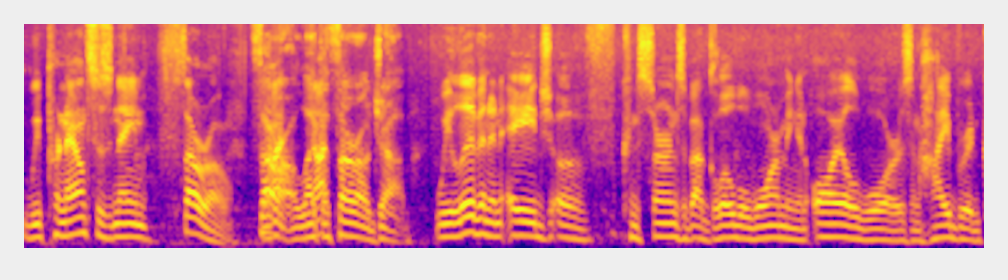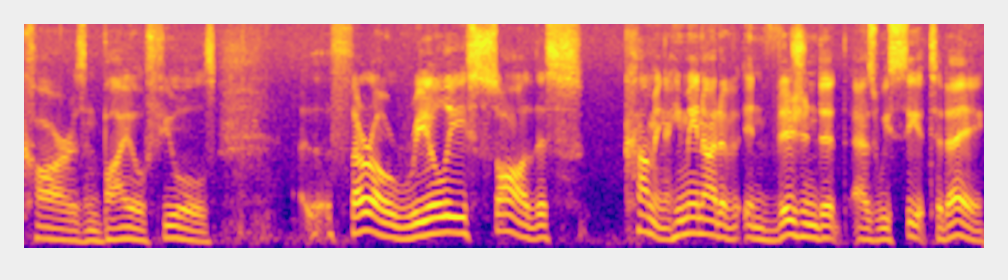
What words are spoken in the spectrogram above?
We pronounce his name Thorough. Thorough, not, like not, a thorough job. We live in an age of concerns about global warming and oil wars and hybrid cars and biofuels. Uh, Thoreau really saw this coming. He may not have envisioned it as we see it today,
